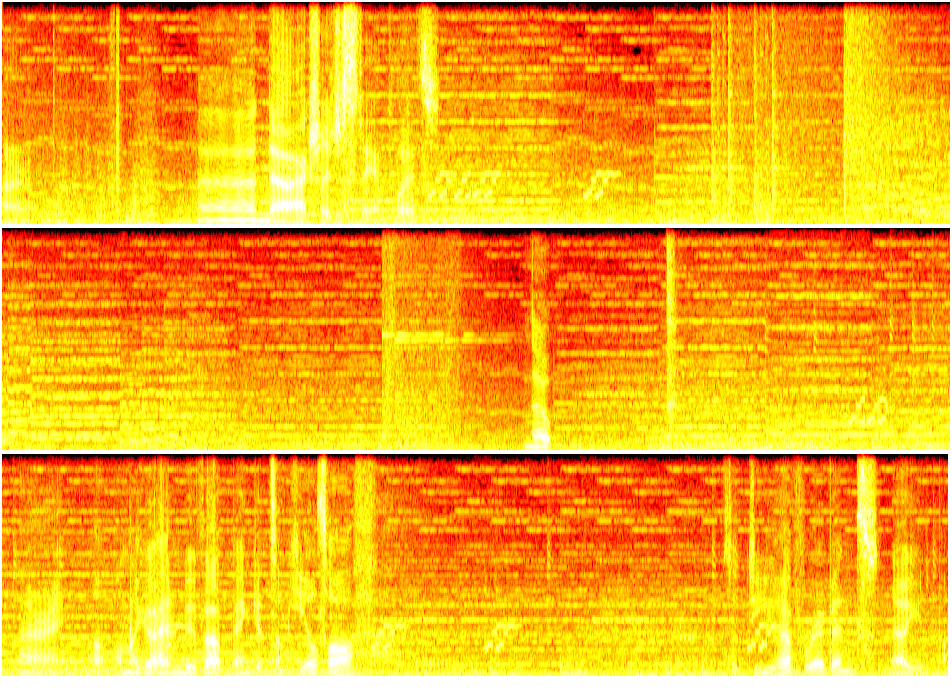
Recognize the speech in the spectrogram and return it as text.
Alright. No, actually just stay in place. And move up and get some heals off. So do you have ribbons? No, you don't.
